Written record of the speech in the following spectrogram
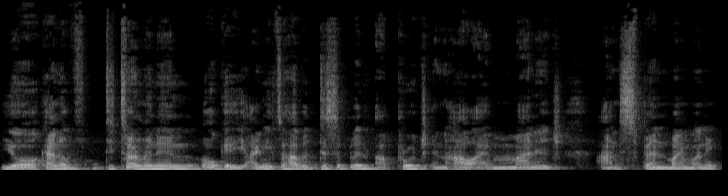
you're kind of determining, okay, I need to have a disciplined approach in how I manage – and spend my money.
